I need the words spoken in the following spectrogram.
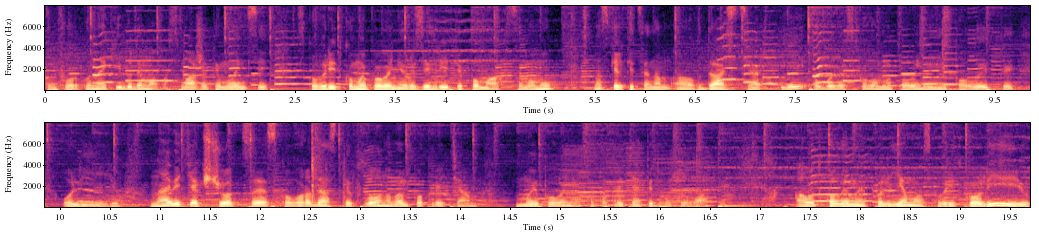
конфорку, на якій будемо смажити млинці. Сковорідку ми повинні розігріти по максимуму наскільки це нам е, вдасться, і обов'язково ми повинні її полити олією. Навіть якщо це сковорода з тефлоновим покриттям, ми повинні це покриття підготувати. А от коли ми поліємо сковорідку олією,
